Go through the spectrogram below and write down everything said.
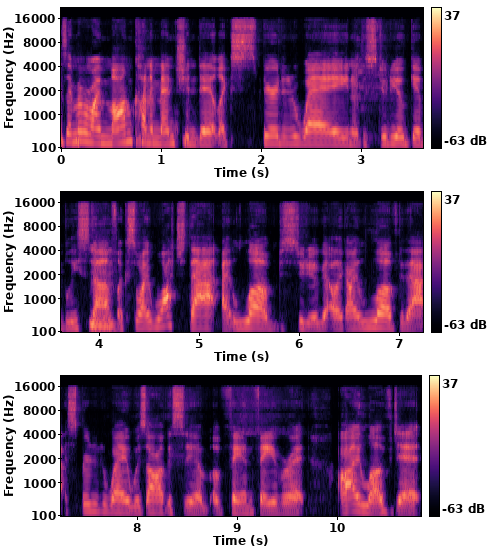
because I remember my mom kind of mentioned it, like Spirited Away, you know, the Studio Ghibli stuff. Mm. Like, so I watched that. I loved Studio, like, I loved that. Spirited Away was obviously a, a fan favorite. I loved it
